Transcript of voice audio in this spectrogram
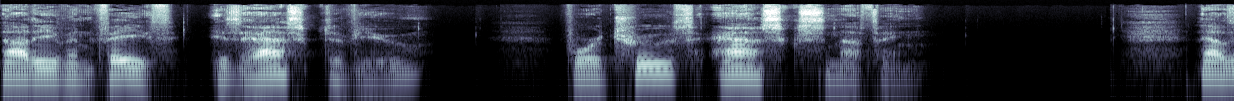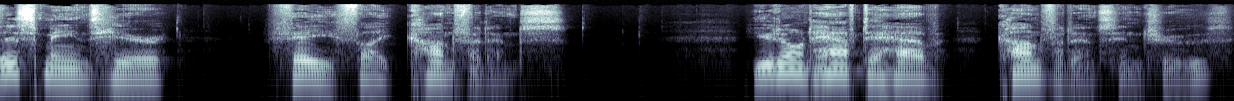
Not even faith is asked of you, for truth asks nothing. Now, this means here faith like confidence. You don't have to have confidence in truth.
